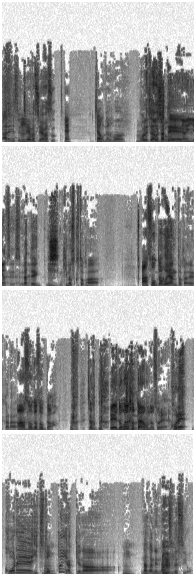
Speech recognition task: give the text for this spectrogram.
あれですよ。うん違います違います。え？ちゃうんか。は、これちゃうだっていないやつですよね。だって、しキノスクとか、あ、そうかド。ドヤンとかだから、あ、そうか、そうか。ちょっと、え、どこで撮ったんや、ほんだ、それ。これ、これ、いつ撮ったんやっけなうん。なんかね、夏ですよ。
